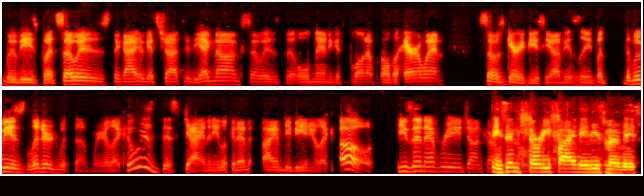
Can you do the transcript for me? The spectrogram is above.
movies, but so is the guy who gets shot through the eggnog. So is the old man who gets blown up with all the heroin. So is Gary Busey, obviously. But the movie is littered with them, where you're like, "Who is this guy?" And then you look at IMDb and you're like, "Oh, he's in every John Carpenter." He's in 35 80s movies.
